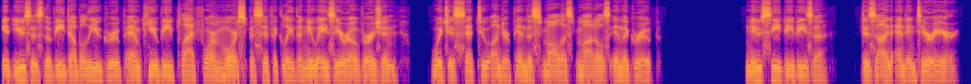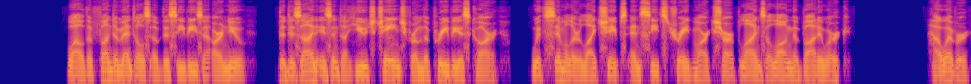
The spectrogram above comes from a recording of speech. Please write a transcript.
It uses the VW Group MQB platform more specifically the new A0 version, which is set to underpin the smallest models in the group. New Seat Ibiza, Design and Interior While the fundamentals of the Ibiza are new, the design isn't a huge change from the previous car, with similar light shapes and seats trademark sharp lines along the bodywork. However,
